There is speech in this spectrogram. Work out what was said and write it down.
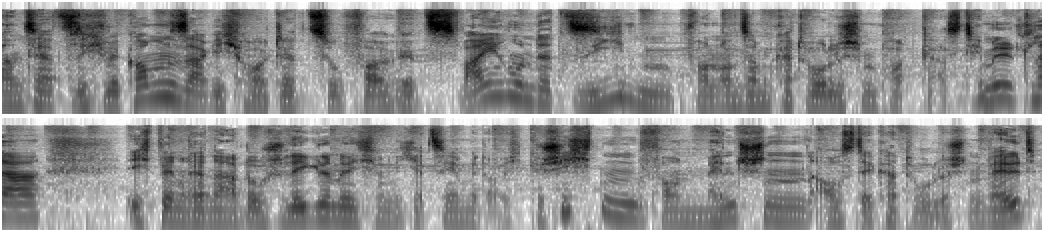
Ganz herzlich willkommen, sage ich heute zu Folge 207 von unserem katholischen Podcast Himmelklar. Ich bin Renato Schlegelmilch und ich erzähle mit euch Geschichten von Menschen aus der katholischen Welt.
